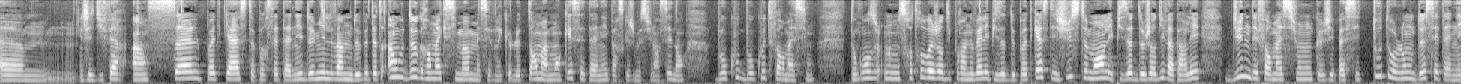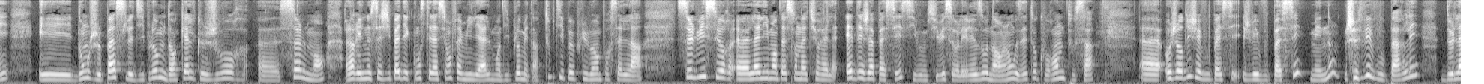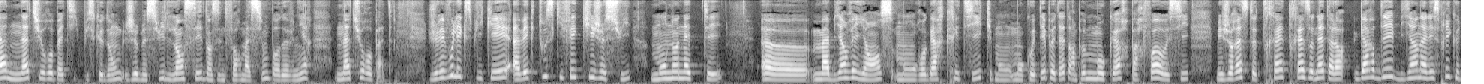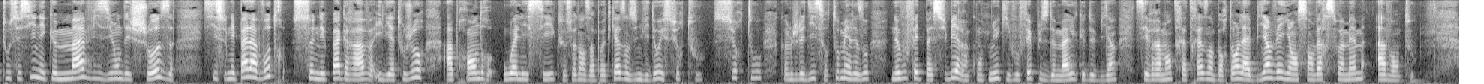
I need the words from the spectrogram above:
Euh, j'ai dû faire un seul podcast pour cette année 2022, peut-être un ou deux grand maximum, mais c'est vrai que le temps m'a manqué cette année parce que je me suis lancée dans beaucoup, beaucoup de formations. Donc on, se retrouve aujourd'hui pour un nouvel épisode de podcast et justement l'épisode d'aujourd'hui va parler d'une des formations que j'ai passées tout au long de cette année et dont je passe le diplôme dans quelques jours euh, seulement. Alors il ne s'agit pas des constellations familiales, mon diplôme est un tout petit peu plus loin pour celle-là. Celui sur euh, l'alimentation naturelle est déjà passé, si vous me suivez sur les réseaux, normalement vous êtes au courant de tout ça. Euh, aujourd'hui, je vais vous passer, je vais vous passer, mais non, je vais vous parler de la naturopathie, puisque donc je me suis lancée dans une formation pour devenir naturopathe. Je vais vous l'expliquer avec tout ce qui fait qui je suis, mon honnêteté, euh, ma bienveillance, mon regard critique, mon, côté peut-être un peu moqueur parfois aussi, mais je reste très très honnête. Alors gardez bien à l'esprit que tout ceci n'est que ma vision des choses. Si ce n'est pas la vôtre, ce n'est pas grave. Il y a toujours à prendre ou à laisser, que ce soit dans un podcast, dans une vidéo, et surtout, surtout, comme je le dis sur tous mes réseaux, ne vous faites pas subir un contenu qui vous fait plus de mal que de bien. C'est vraiment très très important. La bienveillance envers soi-même avant tout.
